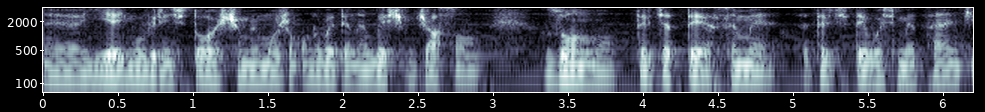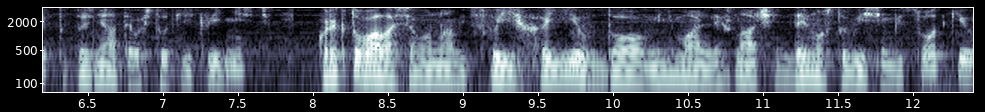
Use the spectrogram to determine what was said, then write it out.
е, є ймовірність того, що ми можемо оновити найближчим часом зону 37-38 центів, тобто зняти ось тут ліквідність. Коректувалася вона від своїх хаїв до мінімальних значень 98%.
